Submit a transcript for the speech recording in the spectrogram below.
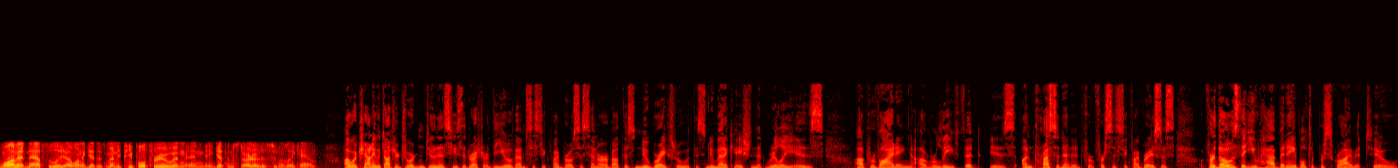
want it, and absolutely, I want to get as many people through and, and, and get them started as soon as I can. Uh, we're chatting with Dr. Jordan Dunitz. He's the director of the U of M Cystic Fibrosis Center about this new breakthrough with this new medication that really is uh, providing uh, relief that is unprecedented for, for cystic fibrosis. For those that you have been able to prescribe it to,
